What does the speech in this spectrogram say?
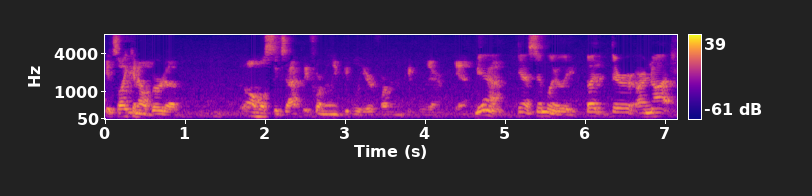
it's like in Alberta, almost exactly four million people here, four million people there. Yeah. Yeah, yeah, similarly. But there are not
